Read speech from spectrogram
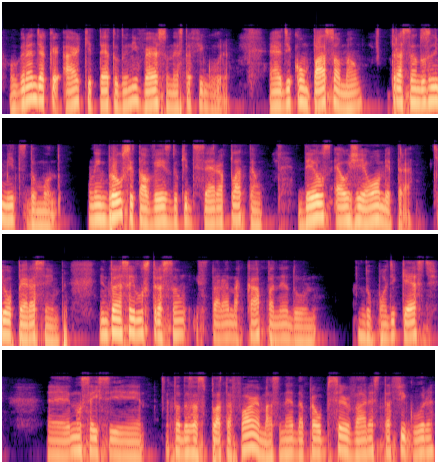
o grande arquiteto do universo nesta figura, é de compasso à mão, traçando os limites do mundo. Lembrou-se talvez do que dissera Platão: Deus é o geômetra que opera sempre. Então essa ilustração estará na capa né, do, do podcast. É, não sei se todas as plataformas né, dá para observar esta figura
